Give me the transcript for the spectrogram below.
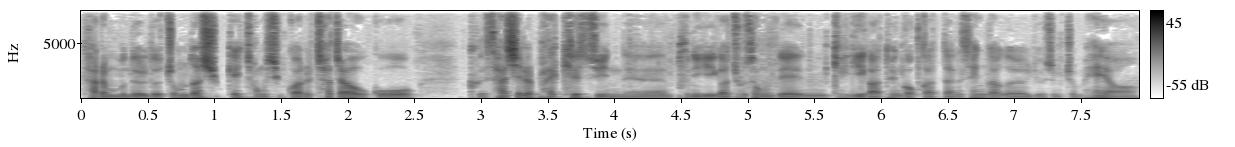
다른 분들도 좀 더 쉽게 정신과를 찾아오고 그 사실을 밝힐 수 있는 분위기가 조성된 계기가 된 것 같다는 생각을 요즘 좀 해요.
